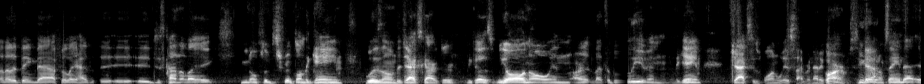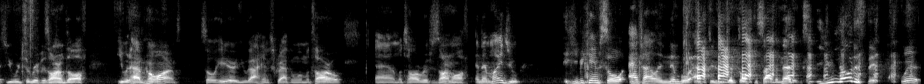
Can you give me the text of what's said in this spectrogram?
another thing that I feel like has it, it, it just kind of like you know flipped the script on the game was um the Jax character because we all know and are led to believe in the game Jax is one with cybernetic arms. You yeah. get what I'm saying? That if you were to rip his arms off, he would have no arms. So here you got him scrapping with Motaro, and Motaro rips his arm off. And then, mind you, he became so agile and nimble after he ripped off the cybernetics. You noticed it, where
